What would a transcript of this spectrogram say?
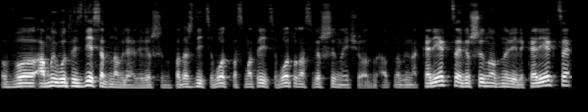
в... А мы вот и здесь обновляли вершину. Подождите, вот, посмотрите, вот у нас вершина еще обновлена. Коррекция, вершину обновили. Коррекция,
